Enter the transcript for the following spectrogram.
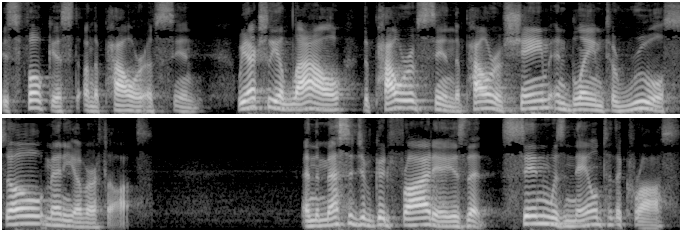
is focused on the power of sin. We actually allow the power of sin, the power of shame and blame to rule so many of our thoughts. And the message of Good Friday is that sin was nailed to the cross,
